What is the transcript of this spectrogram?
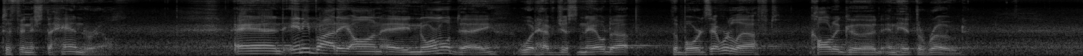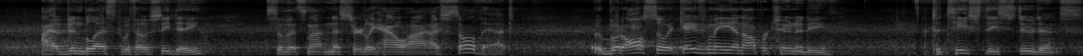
to finish the handrail. And anybody on a normal day would have just nailed up the boards that were left, called it good, and hit the road. I have been blessed with OCD, so that's not necessarily how I, I saw that. But also, it gave me an opportunity to teach these students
